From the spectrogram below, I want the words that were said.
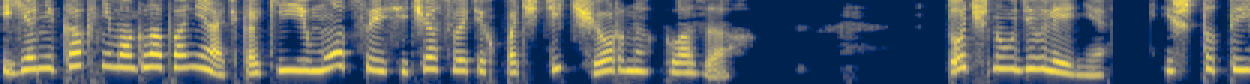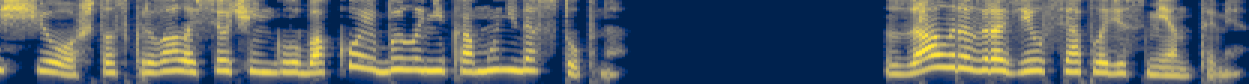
И я никак не могла понять, какие эмоции сейчас в этих почти черных глазах. Точно удивление, и что-то еще, что скрывалось очень глубоко и было никому недоступно. Зал разразился аплодисментами.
